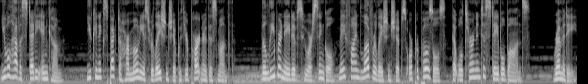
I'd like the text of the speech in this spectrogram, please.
You will have a steady income. You can expect a harmonious relationship with your partner this month. The Libra natives who are single may find love relationships or proposals that will turn into stable bonds. Remedy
